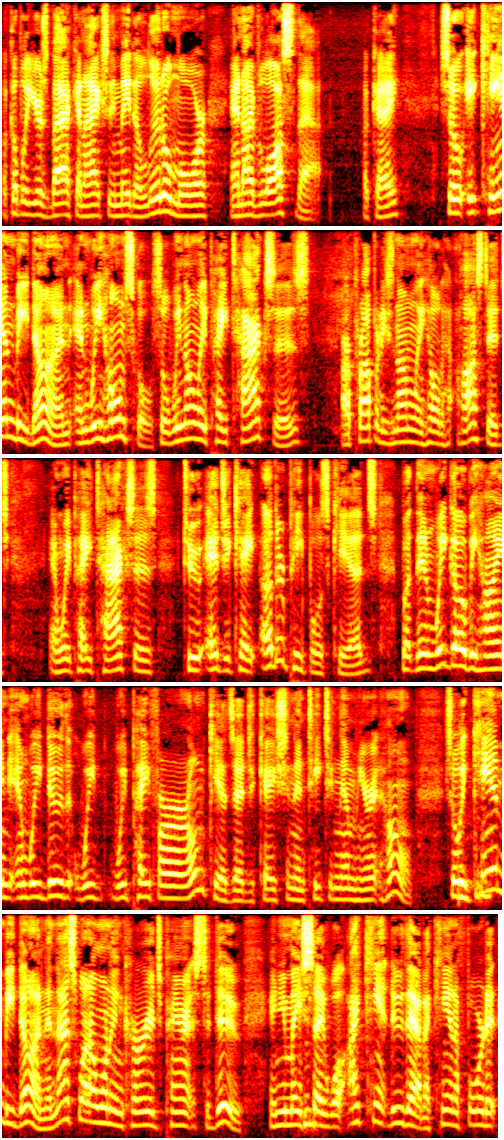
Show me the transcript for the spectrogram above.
a couple of years back and I actually made a little more and I've lost that. Okay. So it can be done and we homeschool. So we not only pay taxes, our property is not only held hostage and we pay taxes to educate other people's kids, but then we go behind and we do that. We, we pay for our own kids' education and teaching them here at home. So mm-hmm. it can be done. And that's what I want to encourage parents to do. And you may mm-hmm. say, well, I can't do that. I can't afford it.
